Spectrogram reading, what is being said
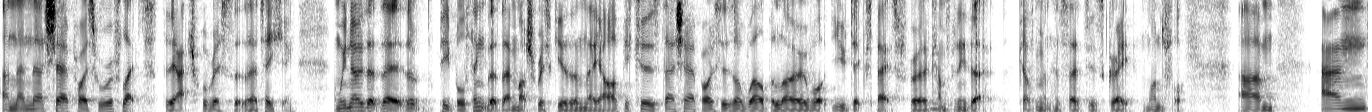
and then their share price will reflect the actual risk that they're taking. And we know that, that people think that they're much riskier than they are because their share prices are well below what you'd expect for a company that government has said is great and wonderful. Um, and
